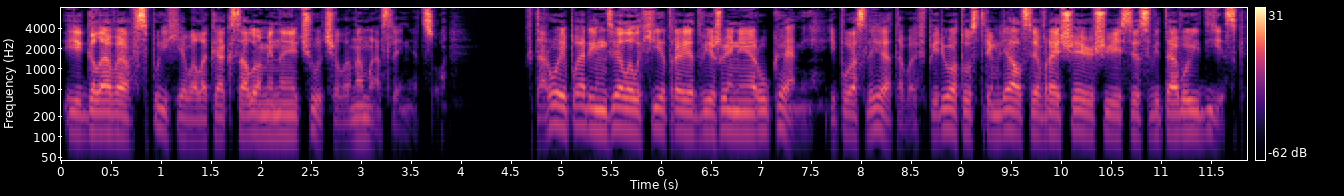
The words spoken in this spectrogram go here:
и голова вспыхивала, как соломенное чучело на масленицу — Второй парень делал хитрое движение руками, и после этого вперед устремлялся вращающийся световой диск,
